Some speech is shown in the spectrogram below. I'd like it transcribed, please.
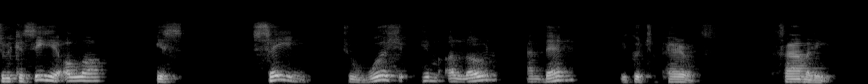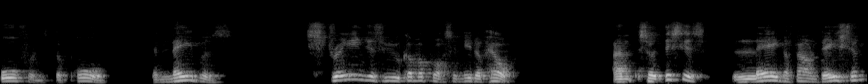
So we can see here Allah is saying to worship Him alone and then be good to parents, family, orphans, the poor, the neighbors, strangers who you come across in need of help. And so this is laying a foundation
